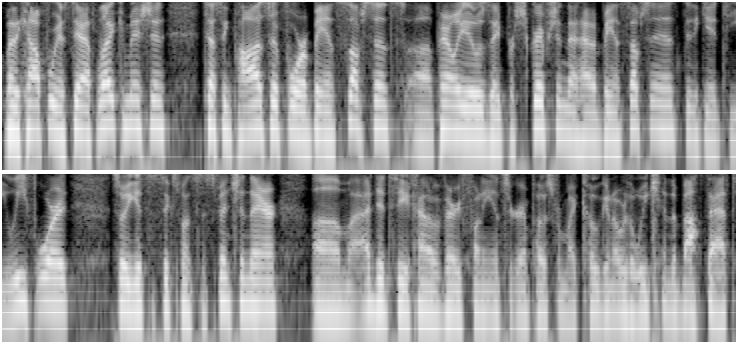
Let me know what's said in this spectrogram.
by the California State Athletic Commission, testing positive for a banned substance. Uh, apparently, it was a prescription that had a banned substance. Didn't get a TUE for it, so he gets a six month suspension there. Um, I did see a kind of a very funny Instagram post from Mike Hogan over the weekend about that,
